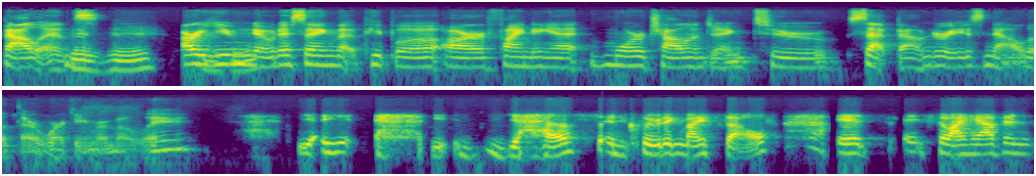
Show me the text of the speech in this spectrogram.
balance. Mm-hmm. Are you mm-hmm. noticing that people are finding it more challenging to set boundaries now that they're working remotely? yes, including myself. It's so I haven't.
